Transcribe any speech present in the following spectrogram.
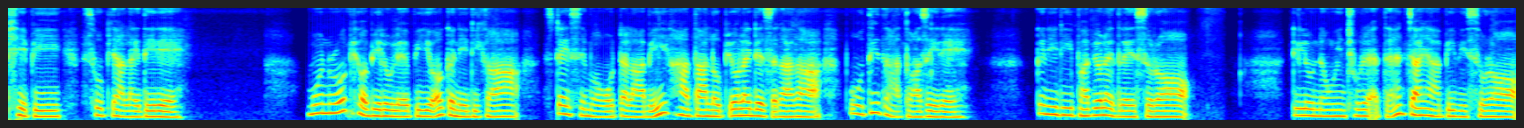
ဖြည့်ပြီးဆိုပြလိုက်သေးတယ်။မွန်ရိုဖျော်ပြလို့လည်းပြီးရော Kennedy က state symbol ကိုတက်လာပြီးဟာသားလို့ပြောလိုက်တဲ့စကားကပိုသိသာသွားစေတယ်။ Kennedy ဘာပြောလိုက်တယ်လဲဆိုတော့ဒီလိုနဝင်ချိုးတဲ့အတန်ကြားရပြီးပြီဆိုတော့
